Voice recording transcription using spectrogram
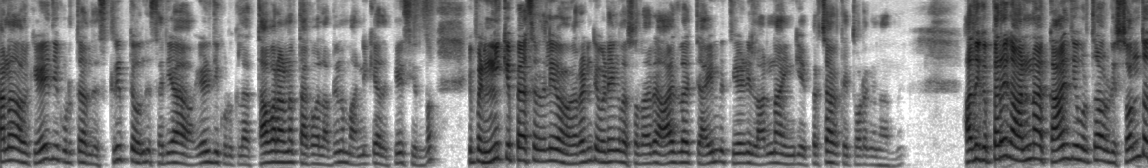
ஆனால் அவருக்கு எழுதி கொடுத்த அந்த ஸ்கிரிப்டை வந்து சரியாக எழுதி கொடுக்கல. தவறான தகவல் அப்படின்னு நம்ம அன்றைக்கி அதை பேசியிருந்தோம். இப்போ இன்னைக்கு பேசுகிறதுலையும் ரெண்டு விடயங்களை சொல்கிறாரு ஆயிரத்தி தொள்ளாயிரத்தி ஐம்பத்தி ஏழில் அண்ணா இங்கே பிரச்சாரத்தை தொடங்கினார்னு. அதுக்கு பிறகு அண்ணா காஞ்சிபுரத்தில் அவருடைய சொந்த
